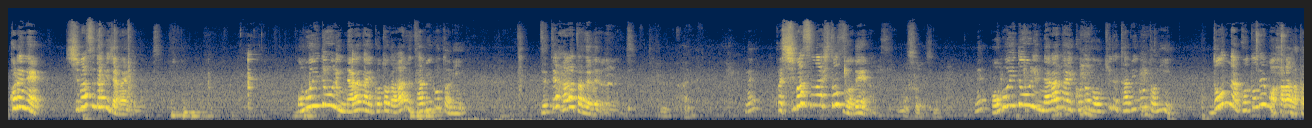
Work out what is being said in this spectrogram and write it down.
これね市バスだけじゃないと思うんです思い通りにならないことがあるたびごとに絶対腹立ててる。と思うん。ですはいね。これ市バスは一つの例なんですまあそうですね。ね、思い通りにならないことが起きるたびごとにどんなことでも腹が立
